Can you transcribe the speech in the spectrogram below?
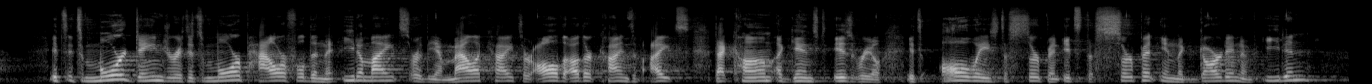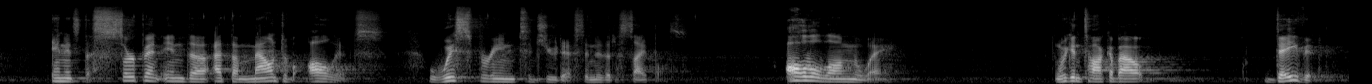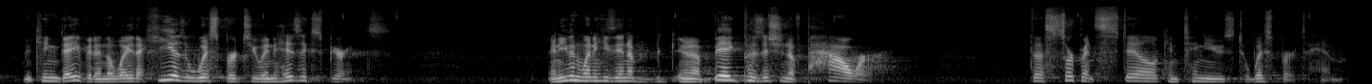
It's, it's more dangerous, it's more powerful than the Edomites or the Amalekites or all the other kinds of ites that come against Israel. It's always the serpent. It's the serpent in the Garden of Eden, and it's the serpent in the, at the Mount of Olives, whispering to Judas and to the disciples all along the way. We can talk about David, King David, in the way that he is whispered to in his experience. And even when he's in a, in a big position of power, the serpent still continues to whisper to him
